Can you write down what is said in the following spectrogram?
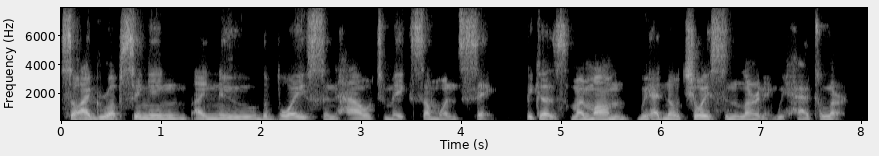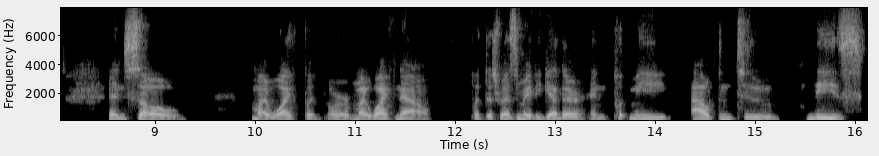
so i grew up singing. I knew the voice and how to make someone sing because my mom we had no choice in learning. We had to learn. And so my wife put or my wife now put this resume together and put me out into these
